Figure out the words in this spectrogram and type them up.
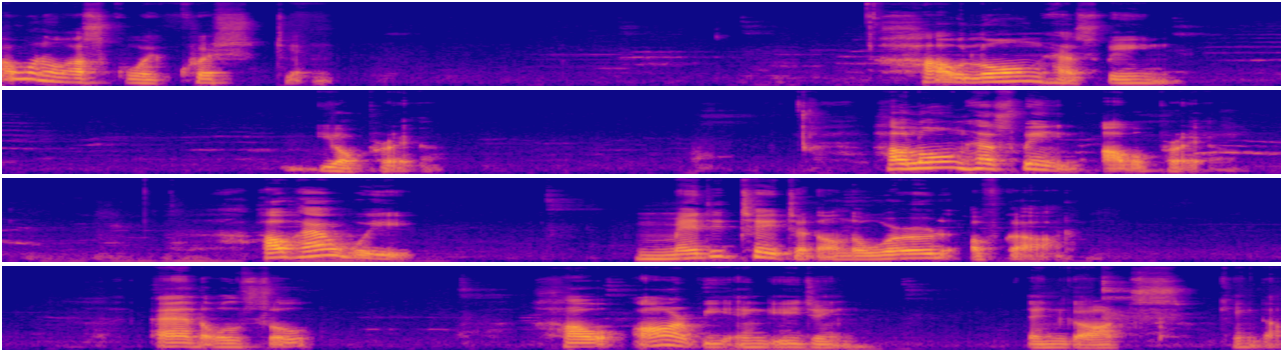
I want to ask you a question How long has been your prayer? How long has been our prayer? How have we meditated on the Word of God? And also, how are we engaging in God's kingdom?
